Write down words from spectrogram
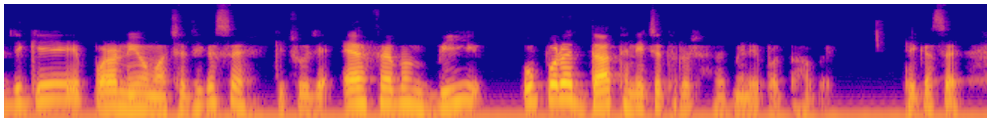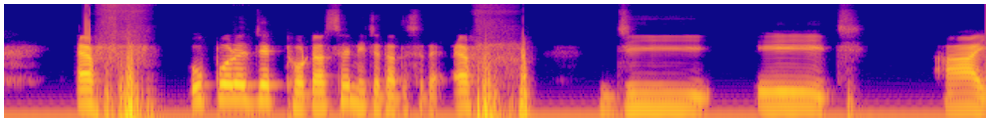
এদিকে পড়ার নিয়ম আছে, ঠিক আছে? কিছু যে এফ এবং বি উপরের দাঁত নিচে ঠোঁটের সাথে মিলিয়ে পড়তে হবে, ঠিক আছে? এফ উপরে যে ঠোঁট আছে, নিচে দাঁতের সাথে এফ জি এইচ আই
